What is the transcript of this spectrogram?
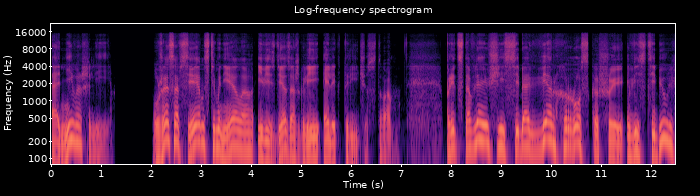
Они вошли. Уже совсем стемнело, и везде зажгли электричество. Представляющий из себя верх роскоши вестибюль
